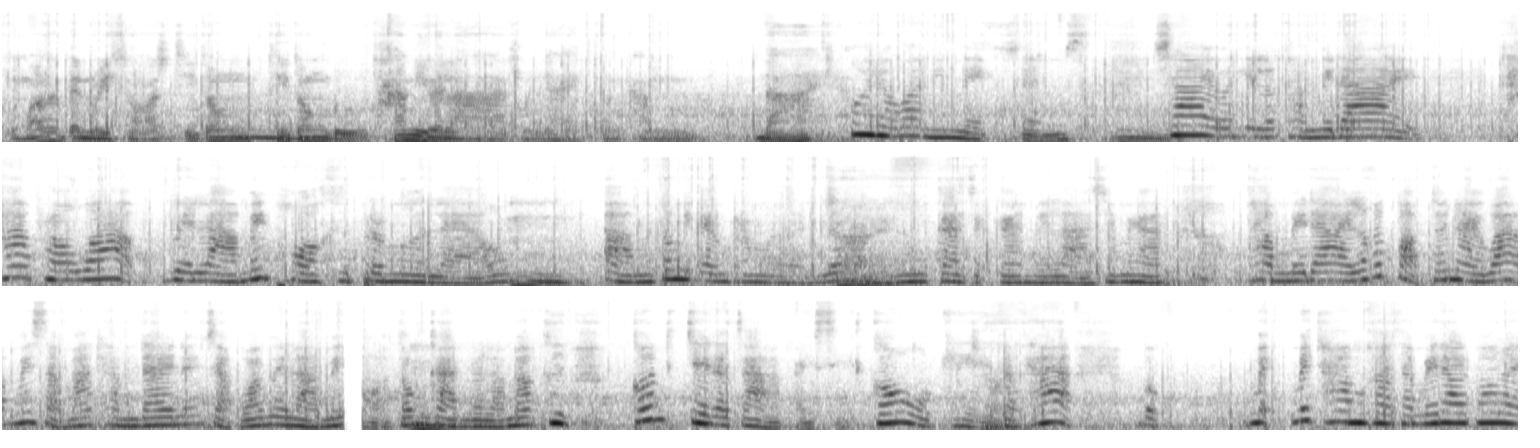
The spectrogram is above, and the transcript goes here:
ผมว่ามันเป็น resource ที่ต้องอืม ที่ต้องดูถ้ามีเวลาส่วนใหญ่คนทำได้ครับพูดแล้วว่านี่ make sense อืม ใช่บางทีเราทำไม่ได้ ถ้าเพราะว่าเวลาไม่พอคือประเมินแล้ว อืม อ่ามันต้องมีการประเมินเรื่องใช่ของการจัดการเวลาใช่ไหมคะทำไม่ได้แล้วก็ตอบเจ้านายว่าไม่สามารถทำได้เนื่องจากว่าเวลาไม่พอต้องการเวลามากขึ้นก็เจรจาไปสิก็โอเคแต่ถ้าแบบไม่ไม่ทำค่ะทำไม่ได้เพราะอะไร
